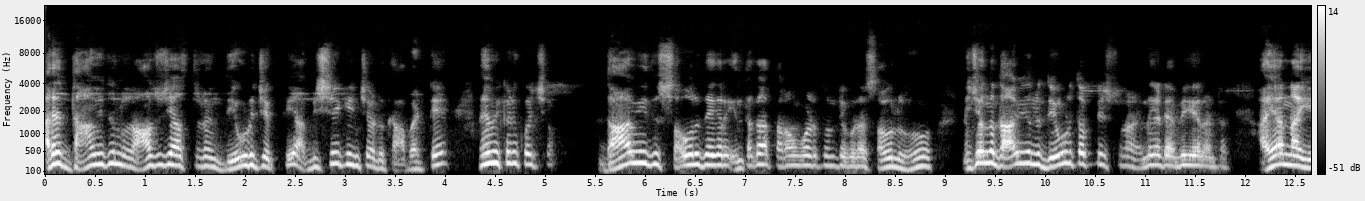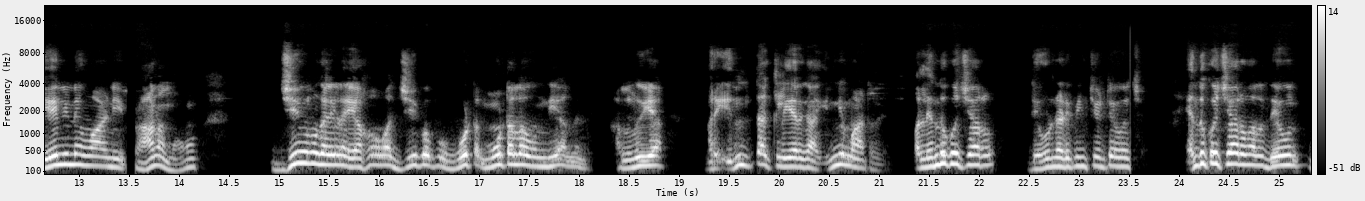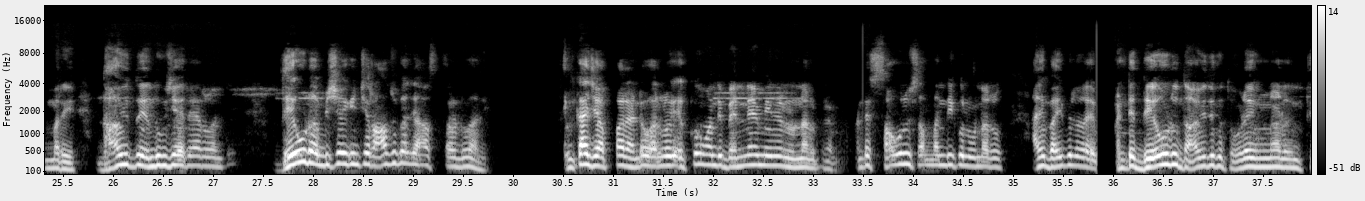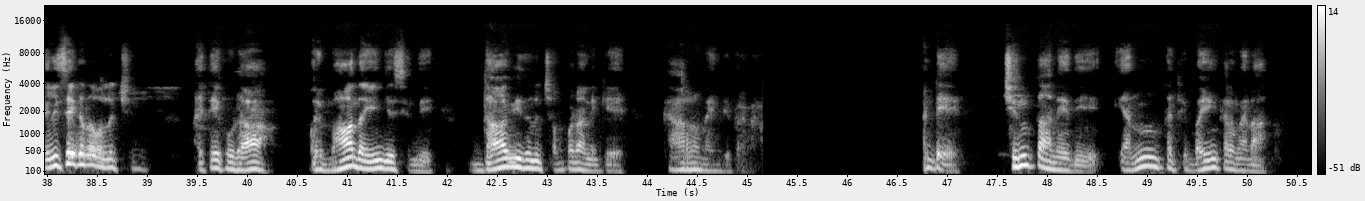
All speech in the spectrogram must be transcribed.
అరే దావిదును రాజు చేస్తాడని దేవుడు చెప్పి అభిషేకించాడు కాబట్టే మేము ఇక్కడికి వచ్చాం. దావీదు సౌలు దగ్గర ఇంతగా తరం పడుతుంటే కూడా సౌలు నిజంగా దావీదును దేవుడు తప్పిస్తున్నాడు. ఎందుకంటే అభిగేలు అంటారు అయ్యా నా ఏలిన వాడి ప్రాణము జీవము కలిగిన యహోవా జీవపు ఊట మూటలో ఉంది అన్నది. అల్లుయ మరి ఇంత క్లియర్గా ఇన్ని మాటలు వాళ్ళు ఎందుకు వచ్చారు? దేవుడు నడిపించుంటే వచ్చారు. ఎందుకు వచ్చారు వాళ్ళు దేవుడు మరి దావీదు ఎందుకు చేరారు అంటే దేవుడు అభిషేకించి రాజుగా చేస్తాడు అని. ఇంకా చెప్పాలంటే వాళ్ళు ఎక్కువ మంది బెన్నేమీనులు ఉన్నారు ప్రేమ. అంటే సౌలు సంబంధికులు ఉన్నారు. అని బైబిల్ అంటే దేవుడు దావిదకు తోడై ఉన్నాడు అని తెలిసే కదా వాళ్ళు వచ్చింది అయితే కూడా వారి బాధ ఏం చేసింది? దావీదును చంపడానికే కారణమైంది ప్రేమ అంటే చింత అనేది ఎంతటి భయంకరమైన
